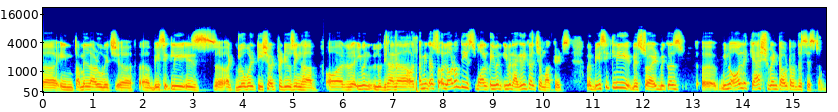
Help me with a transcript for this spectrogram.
uh, in Tamil Nadu, which uh, uh, basically is uh, a global T-shirt producing hub, or even Ludhiana, or I mean, so a lot of these small even even agriculture markets were basically destroyed because uh, you know all the cash went out of the system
